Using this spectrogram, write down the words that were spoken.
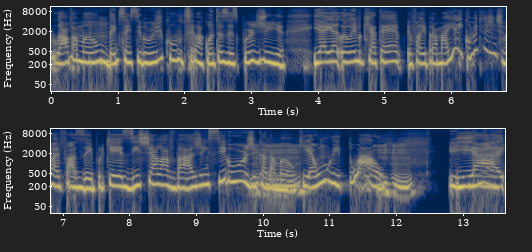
lava a mão Uhum. dentro do centro cirúrgico, sei lá quantas vezes por dia. E aí eu lembro que até eu falei pra Mar, e aí, como é que a gente vai fazer? Porque existe a lavagem cirúrgica da Uhum. mão, que é um ritual. Uhum. E, demora. aí,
